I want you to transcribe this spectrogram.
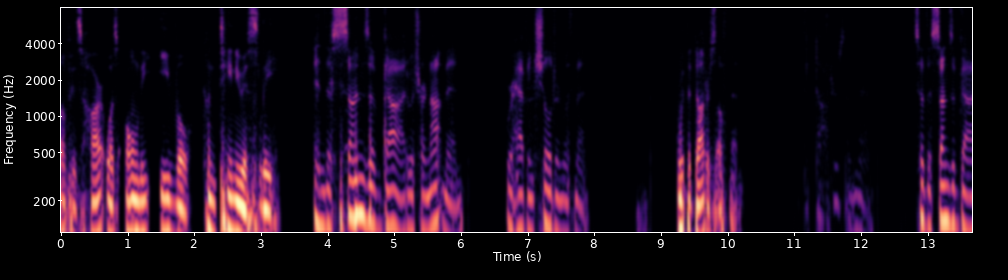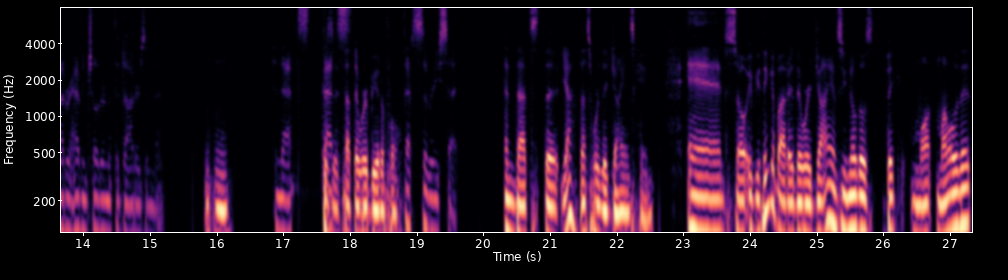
of his heart was only evil continuously. and the sons of God, which are not men, were having children with men. with the daughters of men. The daughters of men. So the sons of God were having children with the daughters of men. Because And that's because they thought they were beautiful. that's the reset. and that's the yeah that's where the giants came. And so if you think about it there were giants you know those big mon- monolith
